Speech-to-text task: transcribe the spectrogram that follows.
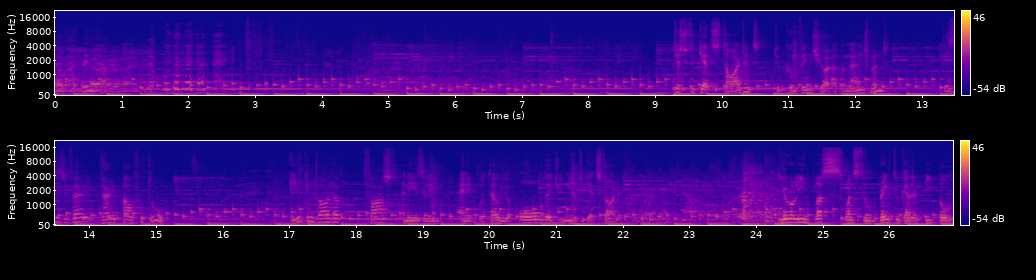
I've been there. Just to get started, to convince your upper management, this is a very, very powerful tool. And you can draw it up fast and easily, and it will tell you all that you need to get started. Eurolean Plus wants to bring together people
